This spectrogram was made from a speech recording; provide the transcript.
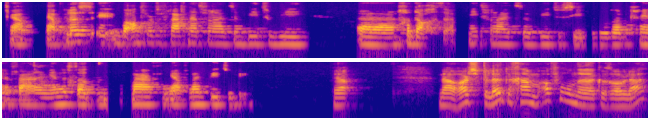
Ja, ja, plus ik beantwoord de vraag net vanuit een B2B uh, gedachte. Niet vanuit de B2C. Ik bedoel, daar heb ik geen ervaring in. Dus dat, maar ja, vanuit B2B. Ja, nou, hartstikke leuk. Dan gaan we hem afronden, Carola.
